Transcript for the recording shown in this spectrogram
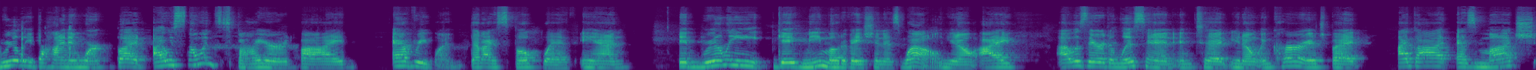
really behind in work. But I was so inspired by everyone that I spoke with. And it really gave me motivation as well. You know, I I was there to listen and to, you know, encourage, but I got as much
